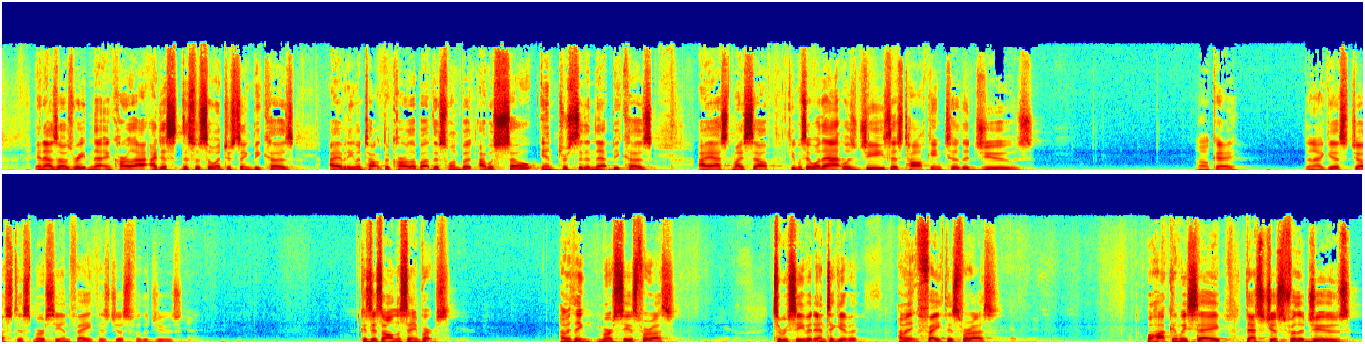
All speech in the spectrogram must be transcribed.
And as I was reading that, and Carla, I, just, this was so interesting because I haven't even talked to Carla about this one, but I was so interested in that because I asked myself, people say, well, that was Jesus talking to the Jews. Okay then I guess justice, mercy, and faith is just for the Jews. Because it's all in the same verse. How many think mercy is for us? To receive it and to give it. How many think faith is for us? Well, how can we say that's just for the Jews?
